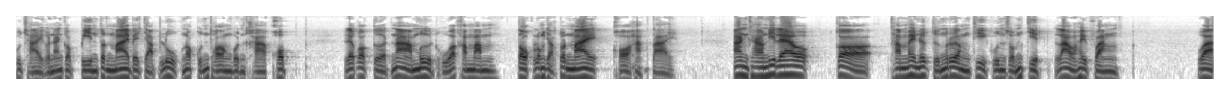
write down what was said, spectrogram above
ผู้ชายคนนั้นก็ปีนต้นไม้ไปจับลูกนกขุนทองบนคาคบ แล้วก็เกิดหน้ามืดหัวขมำตกลงจากต้นไม้คอหักตาย อ่านข่าวนี้แล้วก็ทำให้นึกถึงเรื่องที่คุณสมจิตเล่าให้ฟัง ว่า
